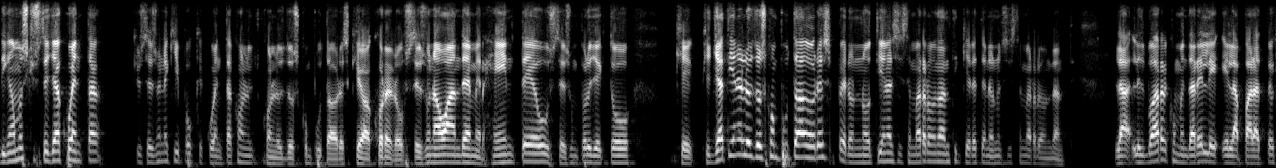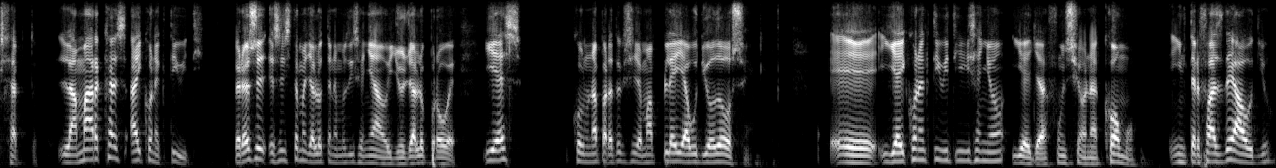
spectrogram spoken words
digamos que usted ya cuenta, que usted es un equipo que cuenta con, los dos computadores que va a correr, o usted es una banda emergente, o usted es un proyecto que, ya tiene los dos computadores, pero no tiene el sistema redundante y quiere tener un sistema redundante. les voy a recomendar el, aparato exacto. La marca es iConnectivity, pero ese, sistema ya lo tenemos diseñado y yo ya lo probé. Y es con un aparato que se llama Play Audio 12. Eh, y iConnectivity diseñó y ella funciona como interfaz de audio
